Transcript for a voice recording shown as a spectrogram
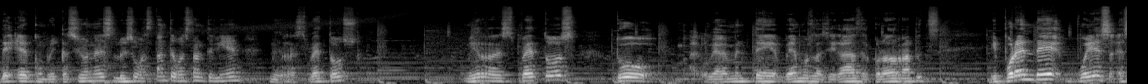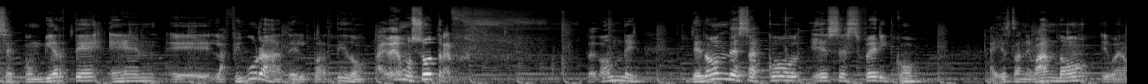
de Comunicaciones. Lo hizo bastante, bastante bien. Mis respetos. Mis respetos. Tú, obviamente, vemos las llegadas del Colorado Rapids y por ende, pues se convierte en eh, la figura del partido. Ahí vemos otra. ¿De dónde? ¿De dónde sacó ese esférico? Ahí está nevando. Y bueno,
